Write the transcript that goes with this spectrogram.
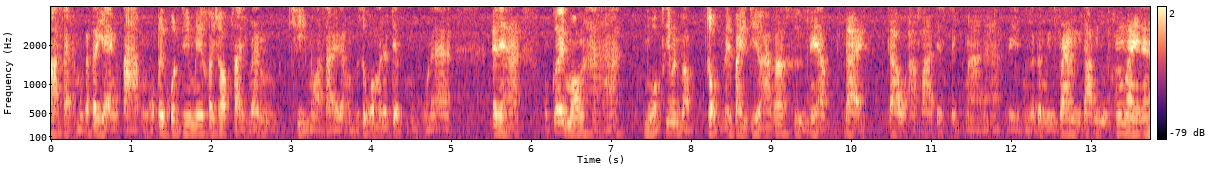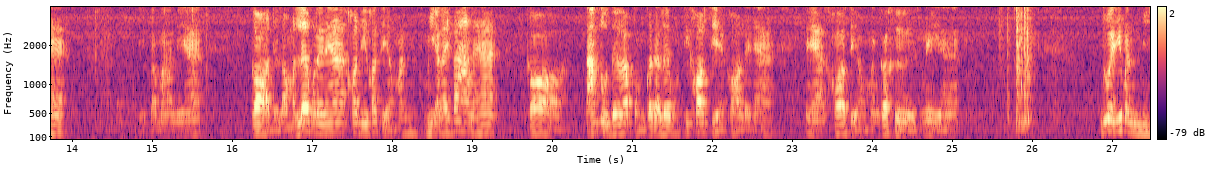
มาแสงมันก็จะแยงตาผมก็เป็นคนที่ไม่ค่อยชอบใส่แว่นขี่มอไซค์นะผมรู้สึกว่ามันจะเจ็บหูนะฮะไอเนี่ฮะผมก็เลยมองหาหมวกที่มันแบบจบในใบเดียวฮะก็คือนี่ครับได้เจ้า Alpha 70มานะฮะนี่มันก็จะมีแว่นดำอยู่ข้างในนะฮะประมาณนี้ฮะก็เดี๋ยวเรามาเริ่มกันเลยนะฮะข้อดีข้อเสียมันมีอะไรบ้างนะฮะก็ตามสูตรเดิมครับผมก็จะเริ่มที่ข้อเสียก่อนเลยนะฮะนี่ฮะข้อเสียของมันก็คือนี่ฮะ ด้วยที่มันมี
